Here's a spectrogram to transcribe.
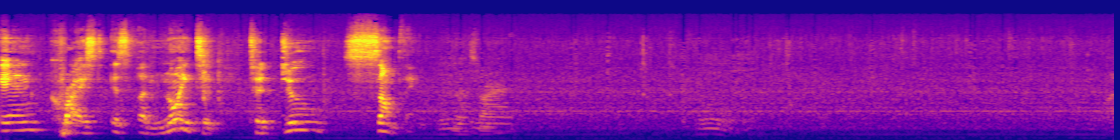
in Christ is anointed to do something. That's right. Wow.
